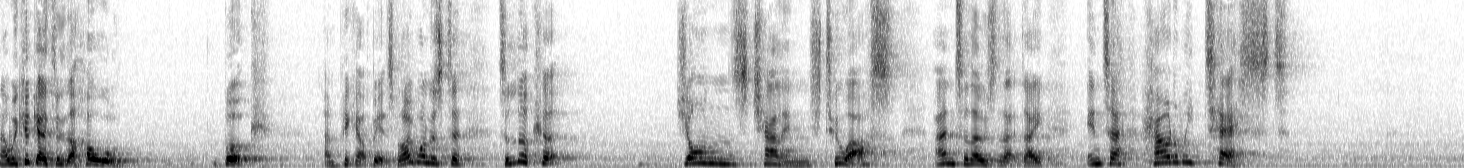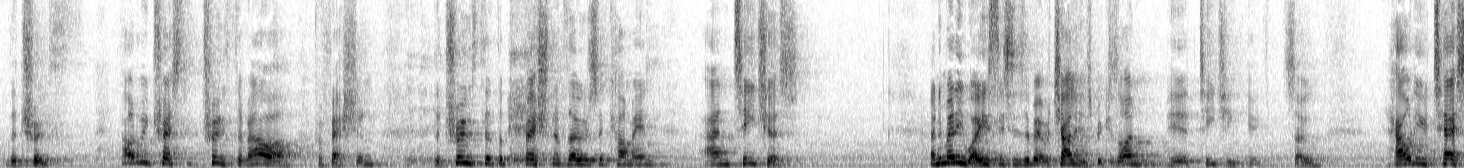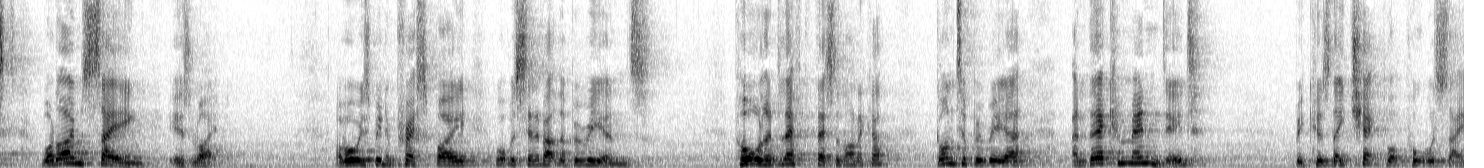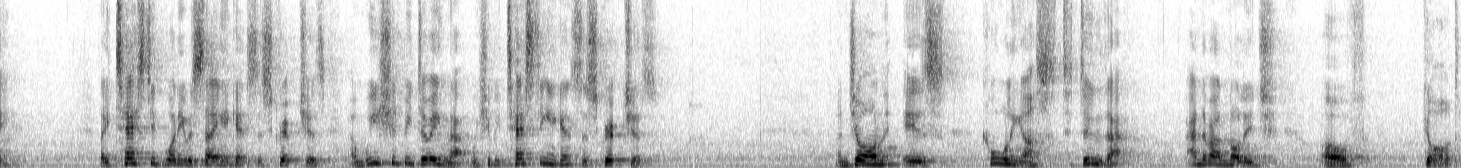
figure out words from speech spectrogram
Now, we could go through the whole book and pick up bits, but I want us to, to look at John's challenge to us and to those of that day into how do we test the truth? How do we test the truth of our profession, the truth of the profession of those who come in and teach us? And in many ways, this is a bit of a challenge because I'm here teaching you. So, how do you test what I'm saying is right? I've always been impressed by what was said about the Bereans Paul had left Thessalonica, gone to Berea, and they're commended because they checked what Paul was saying. They tested what he was saying against the scriptures, and we should be doing that. We should be testing against the scriptures. And John is calling us to do that and of our knowledge of God.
